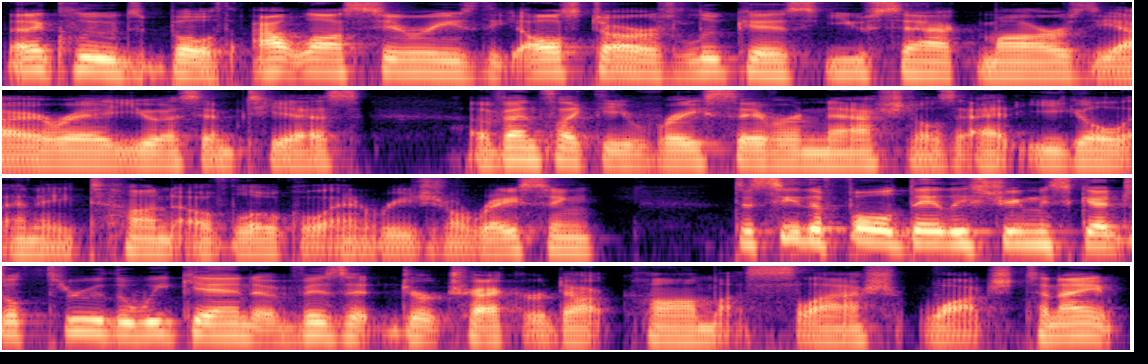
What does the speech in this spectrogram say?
That includes both Outlaw Series, the All Stars, Lucas, USAC, Mars, the IRA, USMTS, events like the Race Saver Nationals at Eagle, and a ton of local and regional racing. To see the full daily streaming schedule through the weekend, visit dirttracker.com slash watch tonight.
